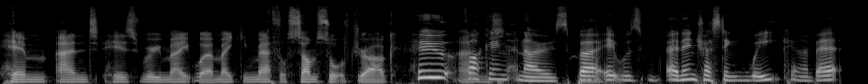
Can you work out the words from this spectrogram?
him and his roommate were making meth or some sort of drug. who And- fucking knows? But it was an interesting week and a bit.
